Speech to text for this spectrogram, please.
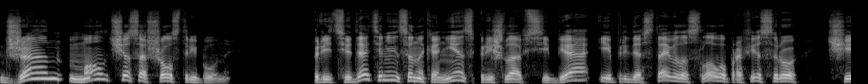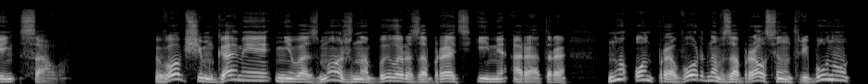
Джан молча сошел с трибуны. Председательница, наконец, пришла в себя и предоставила слово профессору Чень Сао. В общем гамме невозможно было разобрать имя оратора, но он проворно взобрался на трибуну,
